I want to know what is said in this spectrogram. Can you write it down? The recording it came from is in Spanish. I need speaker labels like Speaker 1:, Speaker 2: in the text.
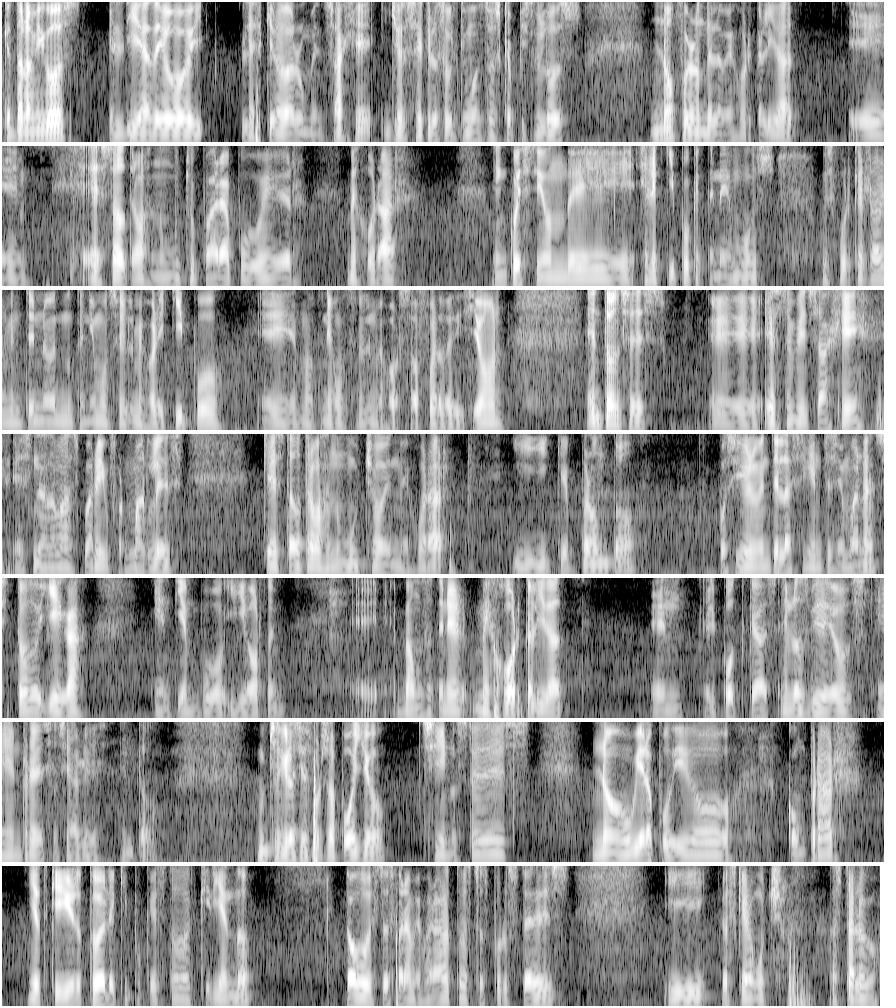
Speaker 1: ¿Qué tal amigos? El día de hoy les quiero dar un mensaje. Yo sé que los últimos dos capítulos no fueron de la mejor calidad. Eh, he estado trabajando mucho para poder mejorar en cuestión de el equipo que tenemos, pues porque realmente no, no teníamos el mejor equipo, eh, no teníamos el mejor software de edición. Entonces, eh, este mensaje es nada más para informarles que he estado trabajando mucho en mejorar y que pronto, posiblemente las siguientes semanas, si todo llega en tiempo y orden, eh, vamos a tener mejor calidad en el podcast, en los videos, en redes sociales, en todo. Muchas gracias por su apoyo. Sin ustedes no hubiera podido comprar y adquirir todo el equipo que he estado adquiriendo. Todo esto es para mejorar, todo esto es por ustedes y los quiero mucho. Hasta luego.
